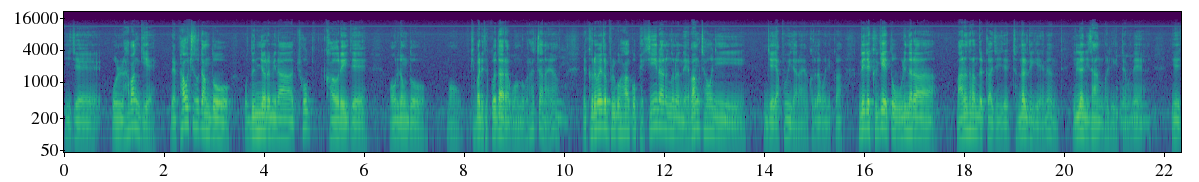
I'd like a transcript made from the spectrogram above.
이제 올 하반기에 네, 파우치 소장도 뭐 늦여름이나 초 가을에 이제 뭐 어느 정도 뭐 개발이 될 거다라고 언급을 했잖아요. 네. 네, 그럼에도 불구하고 백신이라는 거는 예방 차원이 이제 약품이잖아요. 그러다 보니까 근데 이제 그게 또 우리나라 많은 사람들까지 이제 전달되기에는 1년 이상 걸리기 때문에 이제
